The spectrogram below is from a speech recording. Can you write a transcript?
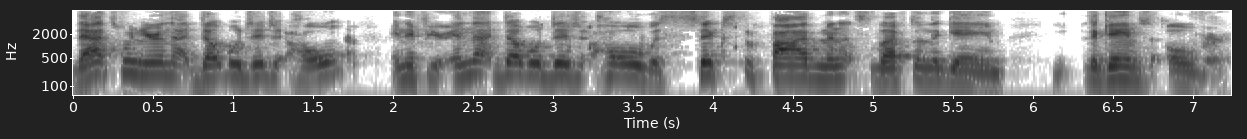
that's when you're in that double digit hole. And if you're in that double digit hole with six to five minutes left in the game, the game's over.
